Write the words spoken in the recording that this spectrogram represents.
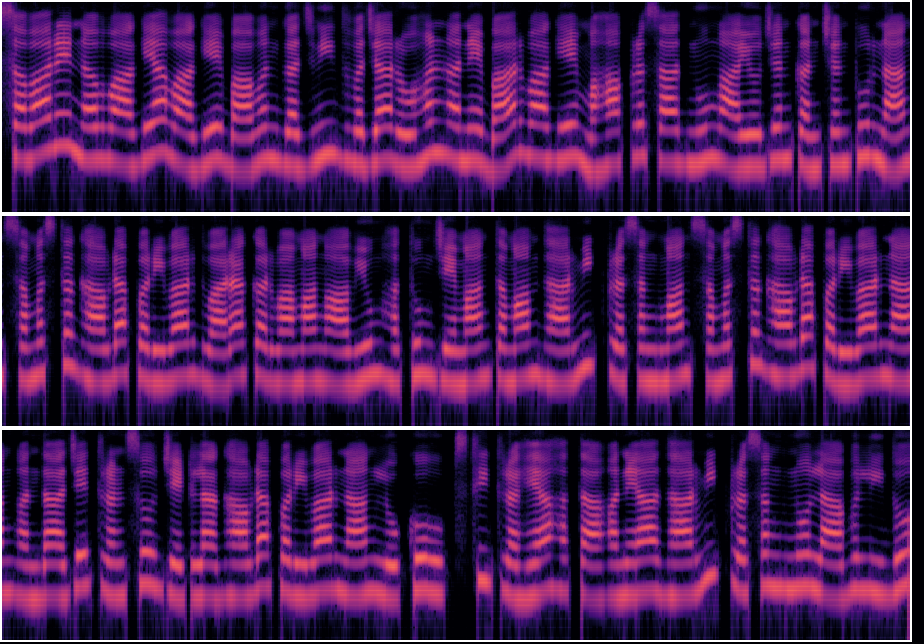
સવારે નવ વાગ્યા વાગે બાવન ગજની ધ્વજારોહણ અને બાર વાગે મહાપ્રસાદનું આયોજન કંચનપુર નાંગ સમસ્ત ઘાવડા પરિવાર દ્વારા કરવામાં આવ્યું હતું, જેમાં તમામ ધાર્મિક પ્રસંગમાં સમસ્ત ઘાવડા પરિવારનાં અંદાજે ત્રણસો જેટલા ઘાવડા પરિવારનાં લોકો ઉપસ્થિત રહ્યા હતા અને આ ધાર્મિક પ્રસંગનો લાભ લીધો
